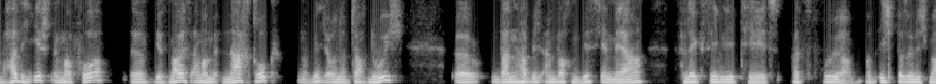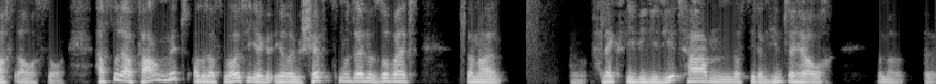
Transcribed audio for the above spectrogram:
hatte ich eh schon immer vor, äh, jetzt mache ich es einmal mit Nachdruck, und dann bin ich auch in einem Tag durch. Äh, und dann habe ich einfach ein bisschen mehr Flexibilität als früher. Also ich persönlich mache es auch so. Hast du da Erfahrung mit? Also dass Leute ihre, ihre Geschäftsmodelle soweit, sag mal, flexibilisiert haben, dass die dann hinterher auch, sag mal, äh,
